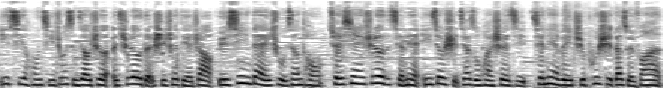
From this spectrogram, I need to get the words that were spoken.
一汽红旗中型轿车 H 六的实车谍照，与新一代 H 五相同，全新 H 六的前脸依旧是家族化设计，前脸为直瀑式大嘴方案，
